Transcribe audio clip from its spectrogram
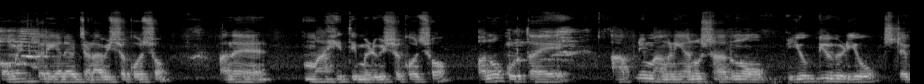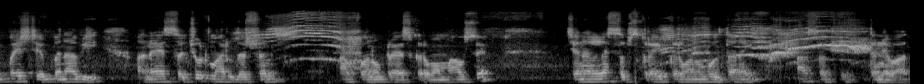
કોમેન્ટ કરી અને જણાવી શકો છો અને માહિતી મેળવી શકો છો. અનુકૂળતાએ આપની માંગણી અનુસારનો યોગ્ય વીડિયો સ્ટેપ બાય સ્ટેપ બનાવી અને સચોટ માર્ગદર્શન આપવાનો પ્રયાસ કરવામાં આવશે. ચેનલને સબસ્ક્રાઇબ કરવાનું ભૂલતા નહીં. આ સાથે ધન્યવાદ.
